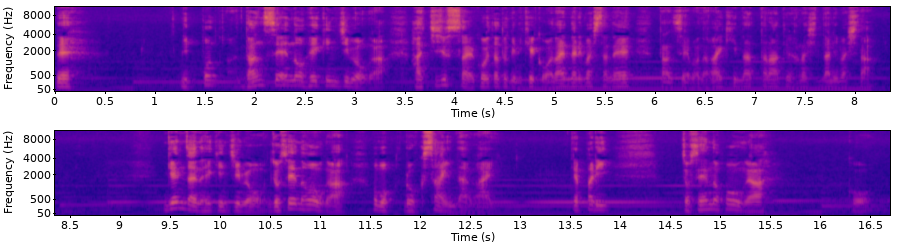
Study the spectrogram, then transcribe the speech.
で日本男性の平均寿命が80歳を超えた時に結構話題になりましたね。男性も長生きになったなという話になりました。現在の平均寿命女性の方がほぼ6歳長い。やっぱり女性の方がこう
